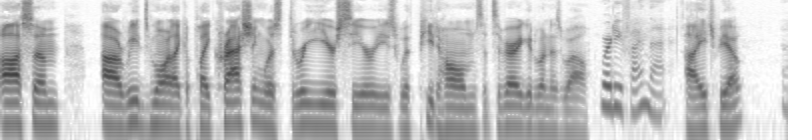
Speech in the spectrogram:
awesome. Uh, reads more like a play. Crashing was three year series with Pete Holmes. It's a very good one as well. Where do you find that? Uh, HBO. Oh.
